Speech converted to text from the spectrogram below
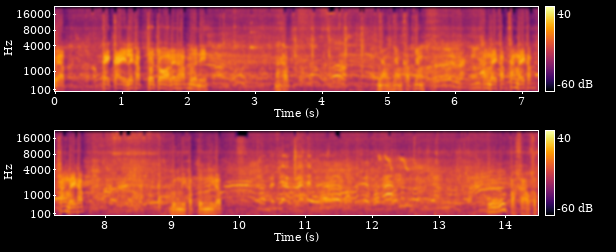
แบบใกล้ๆเลยครับจ่อๆเลยนะครับมือนี้นะครับยังยังครับยังทางใดครับทางใดครับทางใดครับเบิ่งนี่ครับเบิ่งนี่ครับโอ้ปลาขาวครับ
